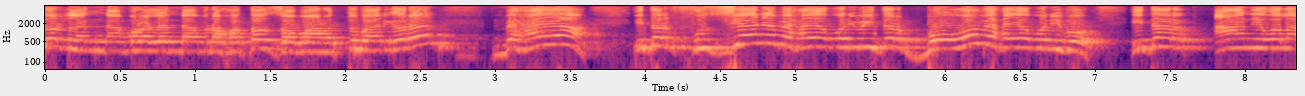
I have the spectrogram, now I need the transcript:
ডট লেন্ডা ফুনা লেন্ডা ফুনা হতা জবানত তো বাড়ি করে বেহায়া। ইতার ফুজিয়ানে বেহায়া বনিব, ইতার বউও বেহায়া বনিব, ইতার আনেওয়ালা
